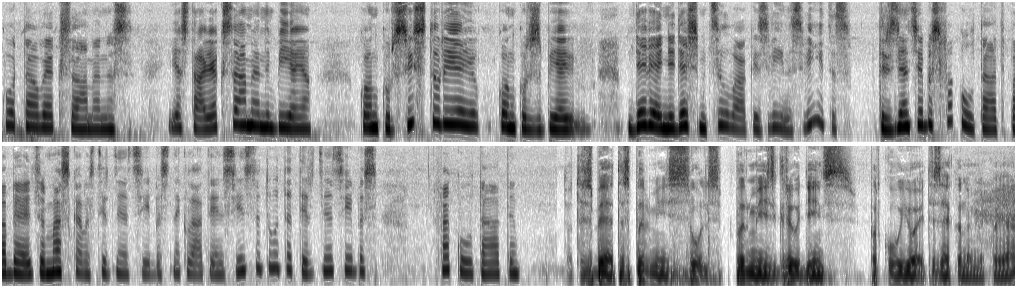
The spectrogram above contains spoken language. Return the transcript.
ko tādu eksāmenus iestāju eksāmeni bija. Konkursu izturēju, konkurss bija 90 cilvēki iz vienas vietas. Tirdzniecības fakultāti pabeidza Maskavas Tirdzniecības neklātienes institūta tirdzniecības fakultāti. Tas bija tas pirmīs solis, pirmīs grūdienis, par ko jūtas ekonomika. Jā?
